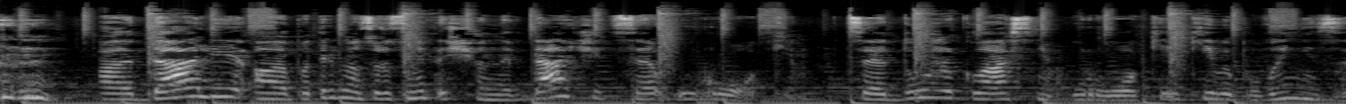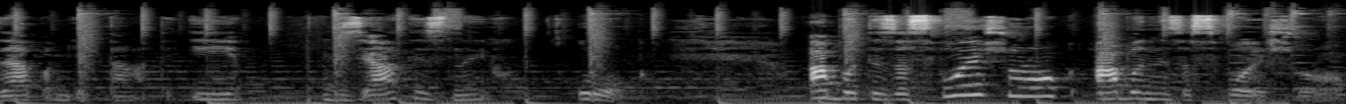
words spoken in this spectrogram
далі потрібно зрозуміти, що невдачі це уроки. Це дуже класні уроки, які ви повинні запам'ятати і взяти з них урок. Або ти засвоїш урок, або не засвоїш урок.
